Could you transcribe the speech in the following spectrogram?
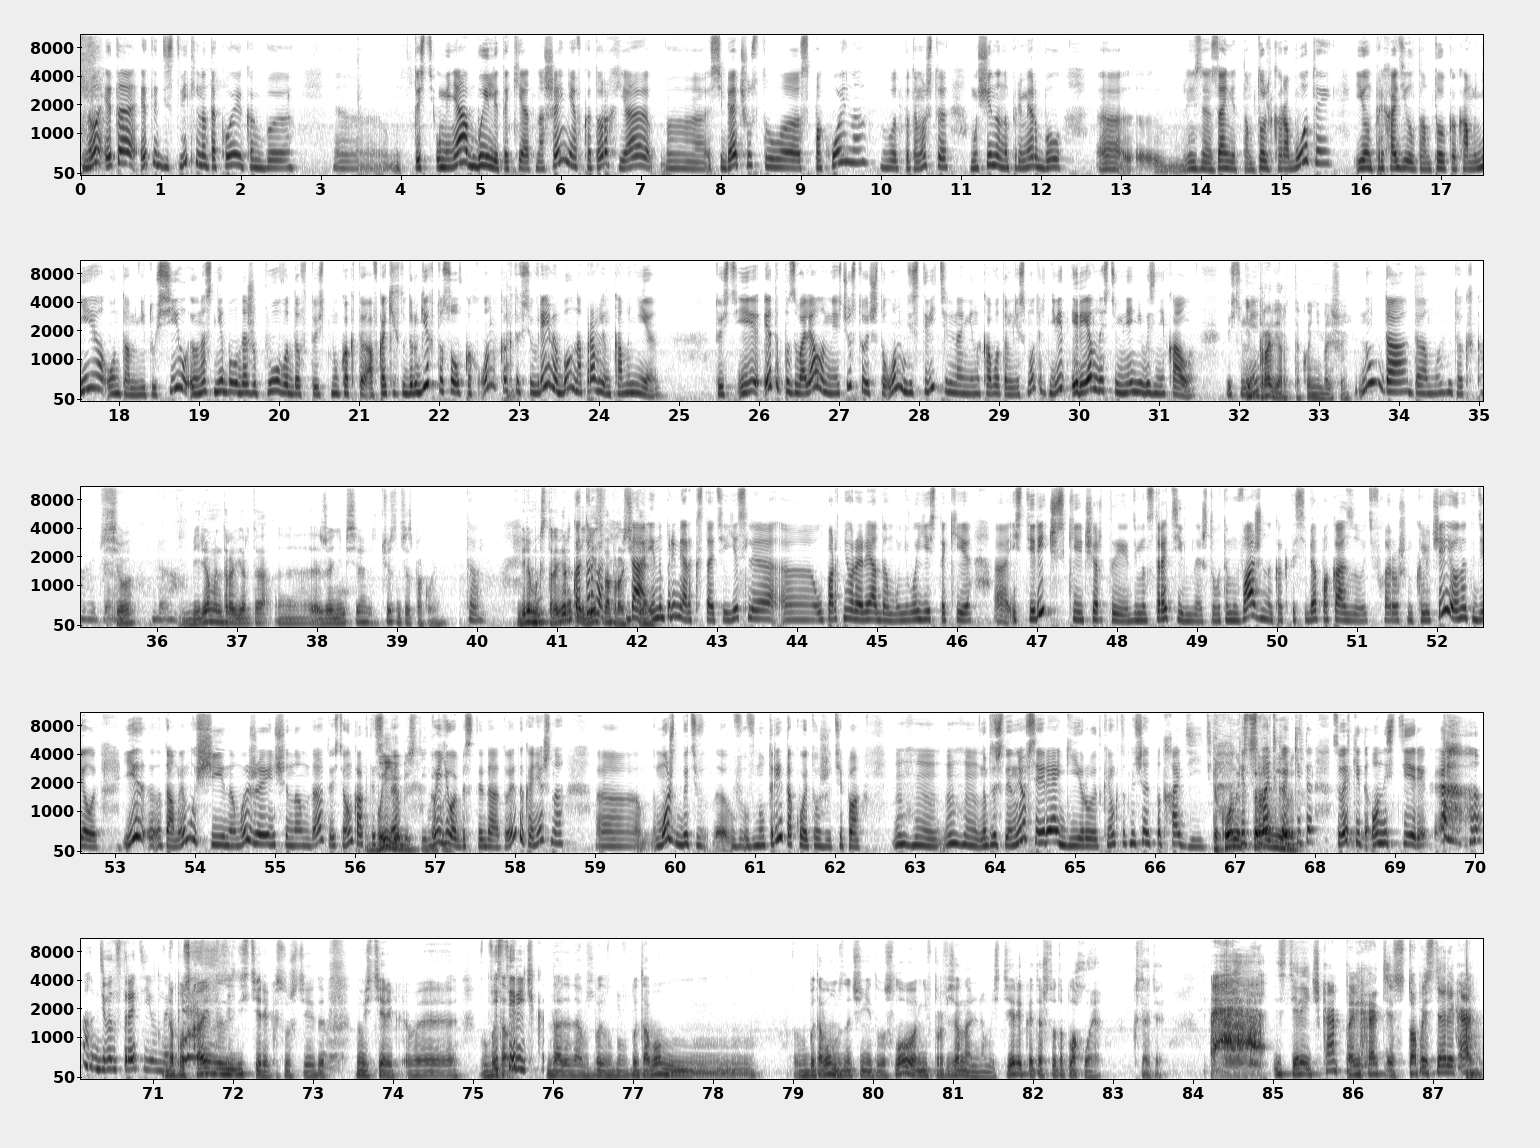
Но это, это действительно такое, как бы... Э, то есть у меня были такие отношения, в которых я э, себя чувствовала спокойно, вот, потому что мужчина, например, был, э, не знаю, занят там только работой, и он приходил там только ко мне, он там не тусил, и у нас не было даже поводов, то есть, ну, как-то, а в каких-то других тусовках он как-то все время был направлен ко мне. То есть, и это позволяло мне чувствовать, что он действительно ни на кого там не смотрит, не видит, и ревность у меня не возникала. То есть у меня... Интроверт такой небольшой. Ну да, да, можно так сказать. Да. Все. Да. Берем интроверта, э, женимся, чувствуем себя спокойно. Да. Берем экстраверта, которого, есть вопросики. Да, и, например, кстати, если э, у партнера рядом у него есть такие э, истерические черты, демонстративные, что вот ему важно как-то себя показывать в хорошем ключе, и он это делает. И э, там и мужчинам, и женщинам, да, то есть он как-то Выебистый, себя... Выебистый. да. То это, конечно, э, может быть в, в, внутри такой тоже, типа, угу, угу, ну, потому что на него все реагируют, к нему кто-то начинает подходить. Так он экстраверт. Какие-то, какие-то, он истерик. демонстративный. Да пускай истерик, слушайте, это, ну, истерик. Э, в Истеричка. Да-да-да, в, в, бытовом, в бытовом значении этого слова, не в профессиональном. Истерик — это что-то плохое, кстати. Истеричка, приходи, стоп, истерика.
